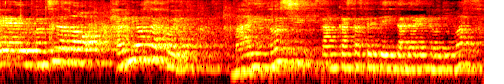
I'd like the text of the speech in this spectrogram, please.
えーこちらの春よさこい毎年参加させていただいております、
